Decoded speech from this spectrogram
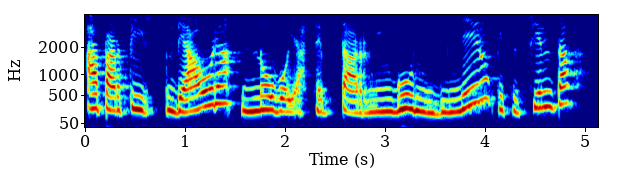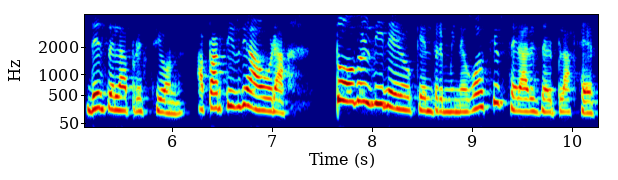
a partir de ahora no voy a aceptar ningún dinero que se sienta desde la presión. A partir de ahora, todo el dinero que entre en mi negocio será desde el placer.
